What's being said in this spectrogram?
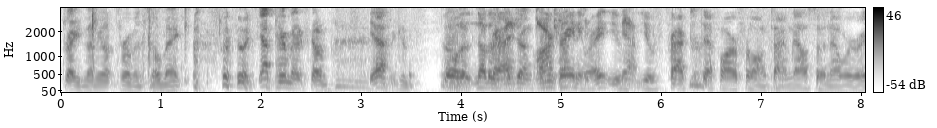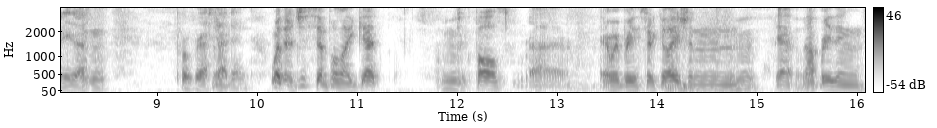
dragging the dummy out, throw him in the snowbank. like, yeah, paramedics got him. Yeah. Because Well, no, that's- another adjunct aren't to training, right? You've yeah. you've practiced FR for a long time now, so now we're ready to progress that in. whether it's just simple like get check pulse, uh, airway breathing circulation, yeah, not breathing,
